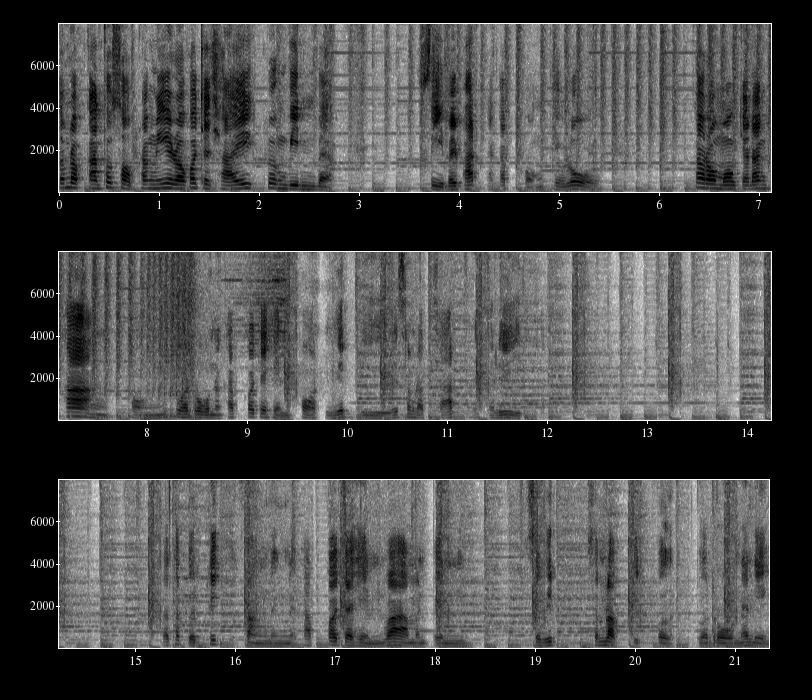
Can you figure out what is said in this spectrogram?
สำหรับการทดสอบครั้งนี้เราก็จะใช้เครื่องบินแบบ 4 ใบพัดนะครับของเทโลถ้าเรามองจากด้านข้างของตัวโดรนนะครับ ก็จะเห็นพอร์ต USB ไว้สำหรับชาร์จแบตเตอรี่นะครับแล้วถ้าเกิดคลิกอีกฝั่งหนึ่งนะครับ ก็จะเห็นว่ามันเป็น สวิตช์สำหรับปิดเปิดตัวโดรนนั่นเอง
